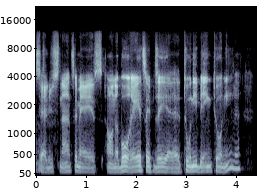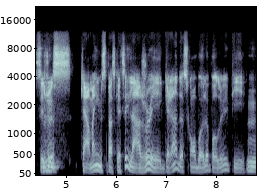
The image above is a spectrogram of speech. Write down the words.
C'est hallucinant, mais on a beau rire et dire euh, Tony being Tony. C'est mm-hmm. juste quand même, c'est parce que l'enjeu est grand de ce combat-là pour lui. Puis, mm.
